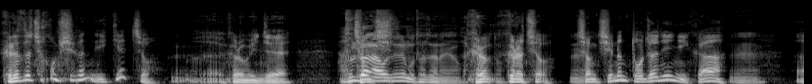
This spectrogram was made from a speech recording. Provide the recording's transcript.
그래도 조금씩은 있겠죠. 어, 그럼 이제 아, 둘다 정치- 나오지는 못하잖아요. 그러, 그렇죠. 네. 정치는 도전이니까 네. 어,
